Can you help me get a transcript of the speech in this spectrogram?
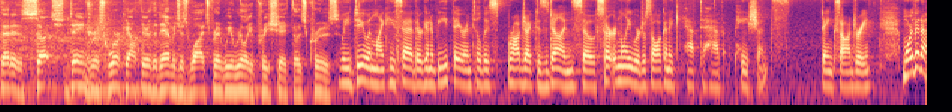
That is such dangerous work out there. The damage is widespread. We really appreciate those crews. We do. And like he said, they're going to be there until this project is done. So certainly we're just all going to have to have patience. Thanks, Audrey. More than a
